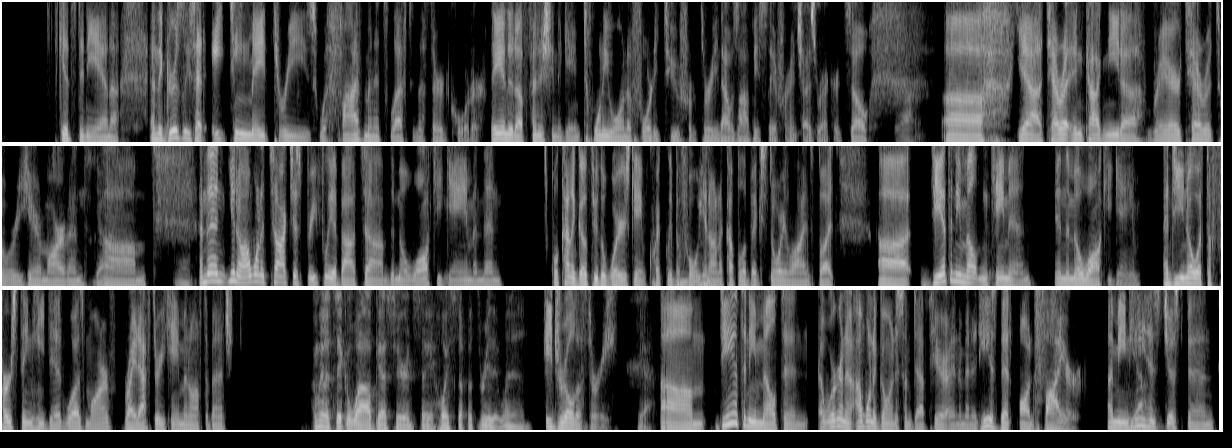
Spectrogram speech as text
against Indiana. And the Grizzlies had 18 made threes with five minutes left in the third quarter. They ended up finishing the game 21 of 42 from three. That was obviously a franchise record. So, Yeah. uh, yeah, Terra Incognita, rare territory here, Marvin. Yeah. Um, Yeah. and then, you know, I want to talk just briefly about um, the Milwaukee game and then we'll kind of go through the Warriors game quickly before we hit Mhm. on a couple of big storylines. But uh, D'Anthony Melton came in in the Milwaukee game. And do you know what the first thing he did was, Marv, right after he came in off the bench? I'm going to take a wild guess here and say hoist up a three that went in. He drilled a three. Yeah. Um, D'Anthony Melton, uh, we're gonna I want to go into some depth here in a minute. He has been on fire. I mean, he Yeah. has just been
